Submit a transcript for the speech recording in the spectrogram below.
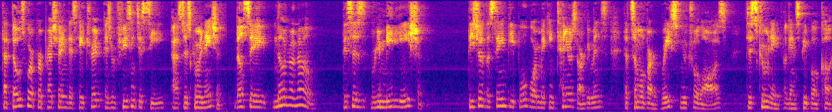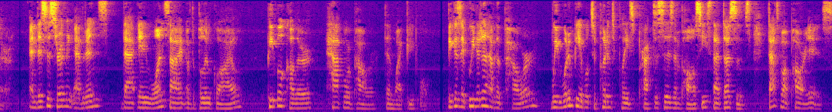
that those who are perpetuating this hatred is refusing to see as discrimination. They'll say, no, no, no, this is remediation. These are the same people who are making tenuous arguments that some of our race neutral laws discriminate against people of color. And this is certainly evidence that in one side of the political aisle, people of color have more power than white people. Because if we didn't have the power, we wouldn't be able to put into place practices and policies that does this. That's what power is.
